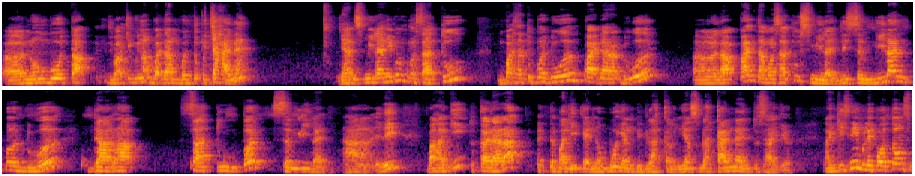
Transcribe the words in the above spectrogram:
uh, nombor tak. Sebab cikgu nak buat dalam bentuk pecahan. Eh? Yang 9 ni pun per 1. 41 per 2, 4 darab 2. Uh, 8 tambah 1, 9. Jadi 9 per 2 darab 1 per 9. Ha, jadi bahagi tukar darab kita balikkan nombor yang di belakang yang sebelah kanan tu sahaja. Nah, kes ni boleh potong 9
